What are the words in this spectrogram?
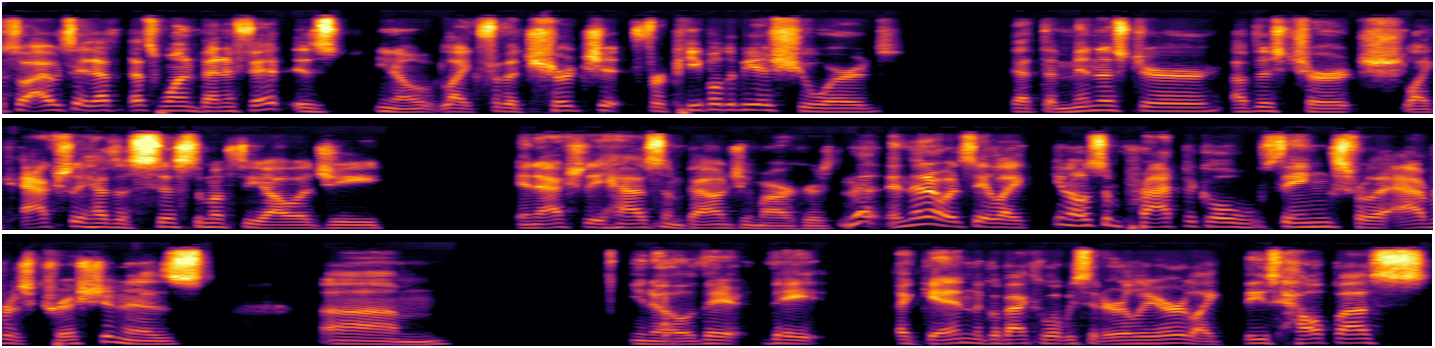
So I would say that that's one benefit is you know like for the church for people to be assured that the minister of this church like actually has a system of theology and actually has some boundary markers. And then, and then I would say like you know some practical things for the average Christian is, um, you know they they again to go back to what we said earlier like these help us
